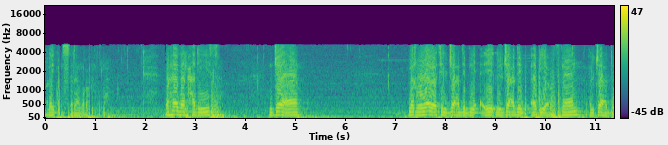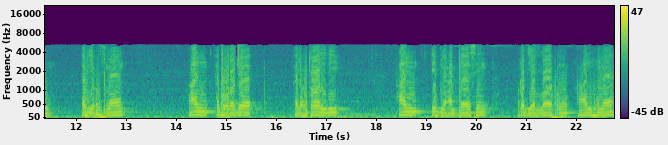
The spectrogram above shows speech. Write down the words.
وعليكم السلام ورحمة الله. وهذا الحديث جاء من رواية الجعد بن الجعد أبي عثمان الجعد أبي عثمان عن أبو رجاء العطاردي عن ابن عباس رضي الله عنهما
